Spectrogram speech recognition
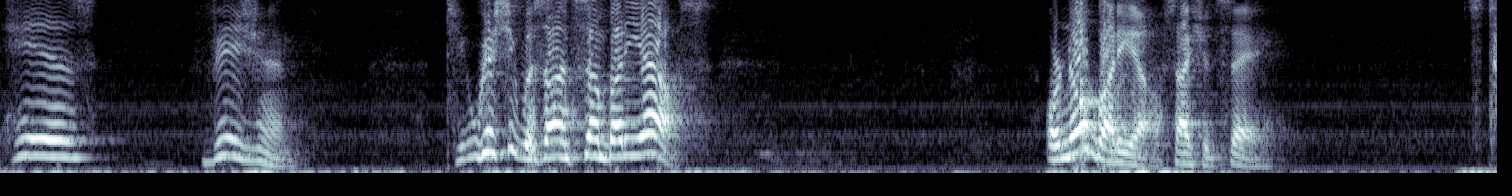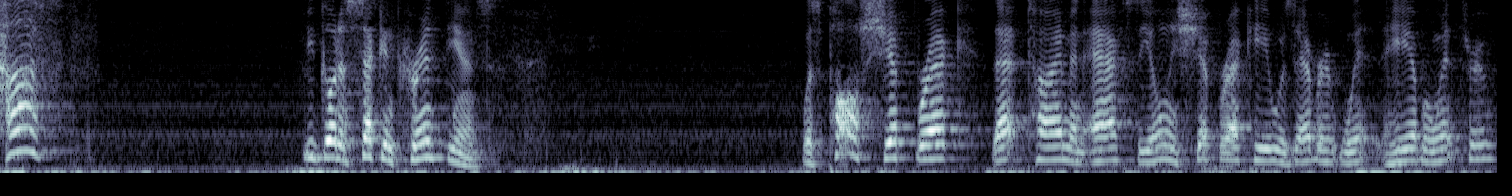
his vision? Do you wish it was on somebody else? Or nobody else, I should say. It's tough. You go to Second Corinthians. Was Paul shipwreck that time in Acts the only shipwreck he was ever went, he ever went through?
